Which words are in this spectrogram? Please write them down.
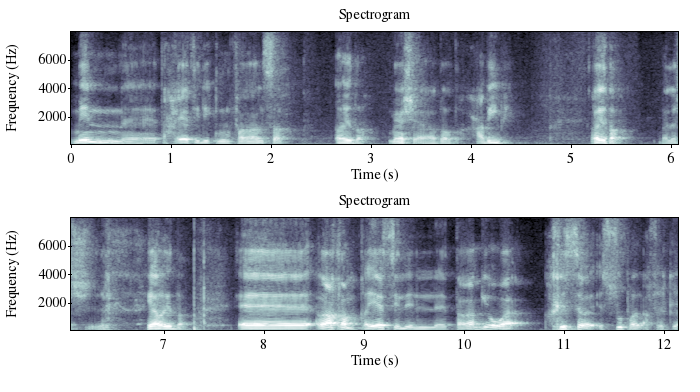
من آه، تحياتي ليك من فرنسا رضا. ماشي يا رضا حبيبي. رضا. بلاش. يا رضا. آه، رقم قياسي للترجي هو خسر السوبر الأفريقي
